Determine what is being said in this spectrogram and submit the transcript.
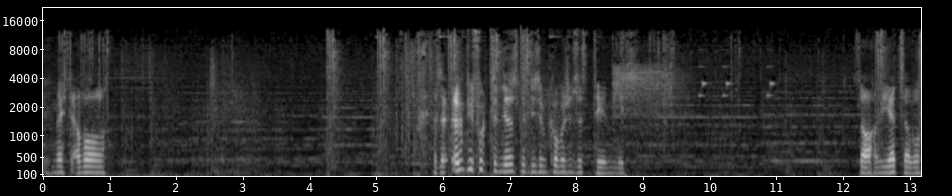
Ich möchte aber... Also irgendwie funktioniert das mit diesem komischen System nicht. So, jetzt aber.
